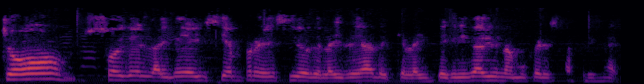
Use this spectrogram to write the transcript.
Yo soy de la idea y siempre he sido de la idea de que la integridad de una mujer está primero.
